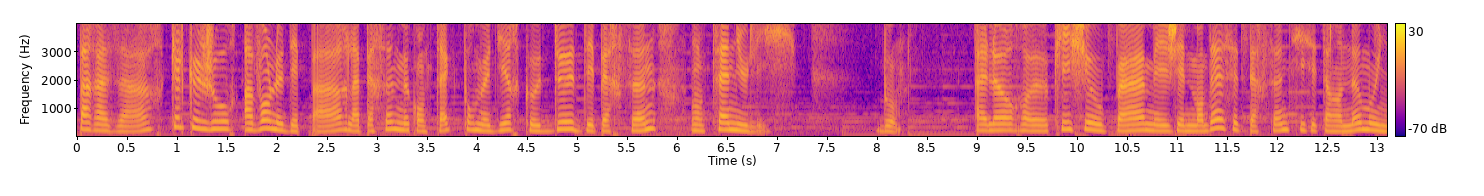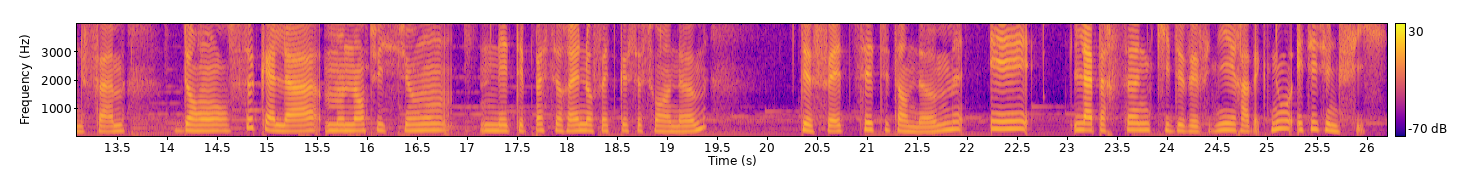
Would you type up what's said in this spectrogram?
par hasard, quelques jours avant le départ, la personne me contacte pour me dire que deux des personnes ont annulé. Bon, alors euh, cliché ou pas, mais j'ai demandé à cette personne si c'était un homme ou une femme dans ce cas-là, mon intuition n'était pas sereine au fait que ce soit un homme. De fait, c'était un homme et la personne qui devait venir avec nous était une fille.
